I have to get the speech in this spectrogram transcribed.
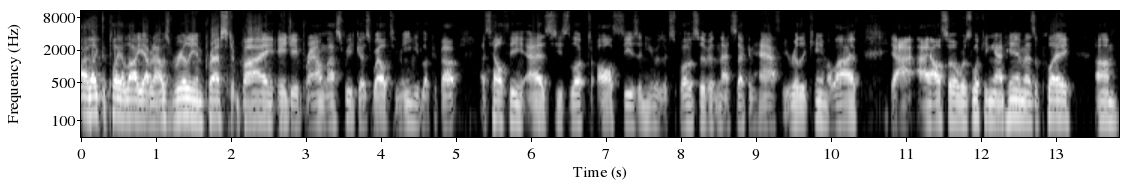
I like the play a lot, yeah, but I was really impressed by AJ Brown last week as well. To me, he looked about as healthy as he's looked all season. He was explosive in that second half. He really came alive. Yeah, I also was looking at him as a play um,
